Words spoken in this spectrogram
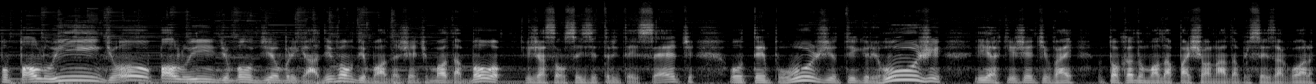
o Paulo Índio. Ô, oh, Paulo Índio, bom dia, obrigado. E vamos de moda, gente, moda boa, que já são 6h37, o tempo urge, o tigre ruge, e aqui a gente vai tocando moda apaixonada para vocês agora.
